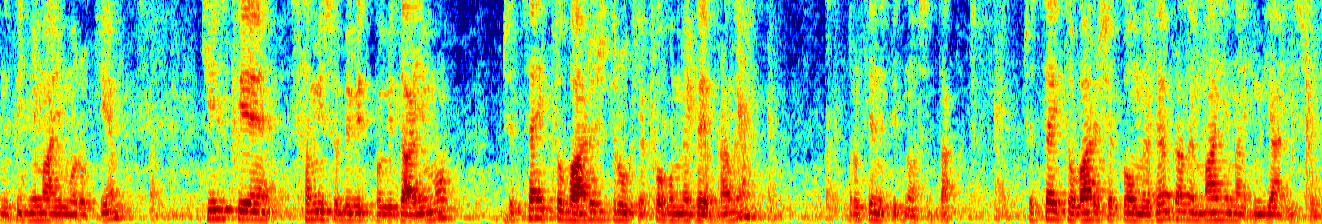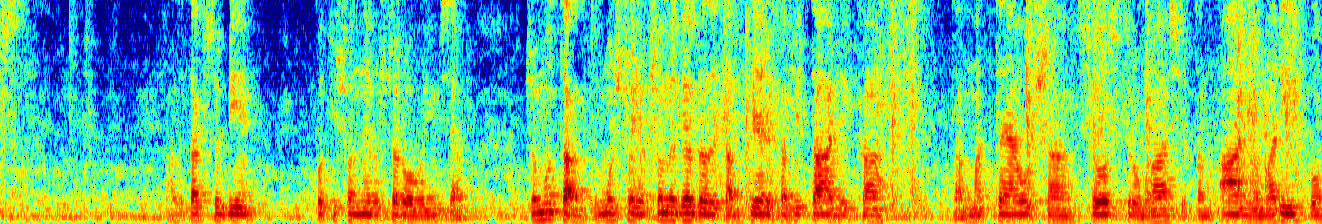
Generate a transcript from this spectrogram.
не піднімаємо руки, тільки самі собі відповідаємо, чи цей товариш, друг, якого ми вибрали, руки не підносимо, так? Чи цей товариш, якого ми вибрали, має на ім'я Ісус? Але так собі поки що не розчаровуємося. Чому так? Тому що якщо ми вибрали там клірика Віталіка, там Матеуша, сестру Васю, там Аню, Марійку,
